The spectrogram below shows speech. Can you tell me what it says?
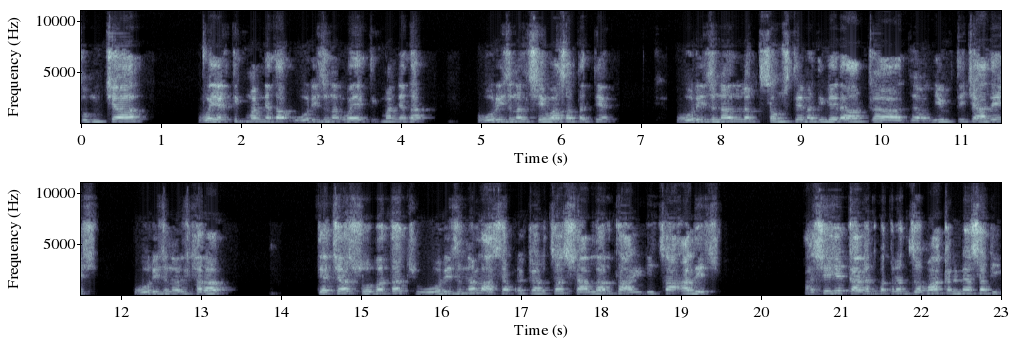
तुमच्या वैयक्तिक मान्यता ओरिजिनल वैयक्तिक मान्यता ओरिजिनल सेवा सातत्य ओरिजिनल संस्थेनं दिलेला नियुक्तीचे आदेश ओरिजिनल ठराव. त्याच्या सोबतच ओरिजिनल अशा प्रकारचा शालार्थ आय डीचा आदेश. असे हे कागदपत्र जमा करण्यासाठी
